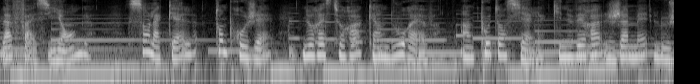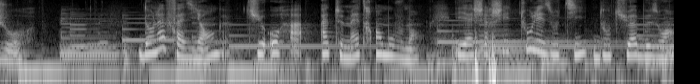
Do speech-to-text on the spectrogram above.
la phase yang, sans laquelle ton projet ne restera qu'un doux rêve, un potentiel qui ne verra jamais le jour. Dans la phase yang, tu auras à te mettre en mouvement et à chercher tous les outils dont tu as besoin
